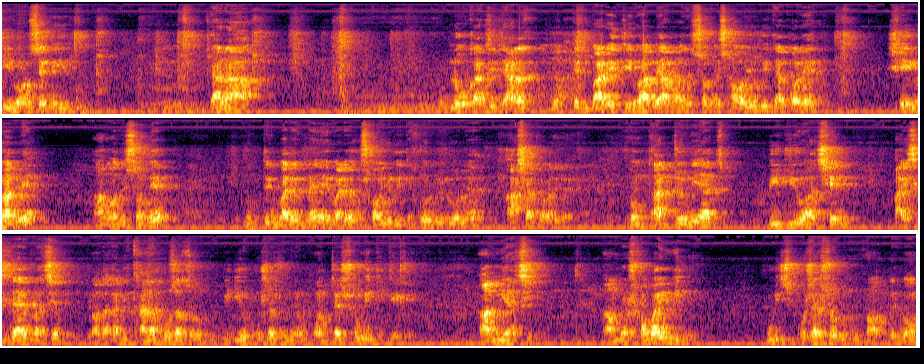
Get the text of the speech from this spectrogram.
ধীবর শ্রেণির যারা লোক আছে, যারা প্রত্যেকবারে যেভাবে আমাদের সঙ্গে সহযোগিতা করে, সেইভাবে আমাদের সঙ্গে প্রত্যেকবারের ন্যায় এবারেও সহযোগিতা করবে বলে আশা করা যায়। এবং তার জন্যই আজ বিডিও আছেন, আইসি সাহেব আছেন লতাকাটি থানা প্রশাসন, বিডিও প্রশাসন এবং পঞ্চায়েত সমিতি থেকে আমি আছি। আমরা সবাই মিলে পুলিশ প্রশাসন এবং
